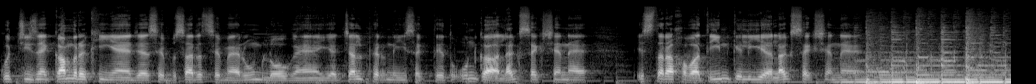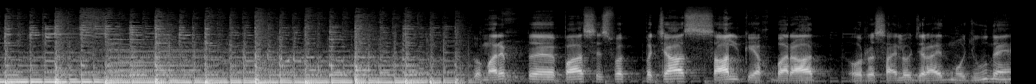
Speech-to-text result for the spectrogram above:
کچھ چیزیں کم رکھی ہیں، جیسے بصارت سے محروم لوگ ہیں یا چل پھر نہیں سکتے، تو ان کا الگ سیکشن ہے۔ اس طرح خواتین کے لیے الگ سیکشن ہے۔ تو ہمارے پاس اس وقت پچاس سال کے اخبارات اور رسائل و جرائد موجود ہیں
